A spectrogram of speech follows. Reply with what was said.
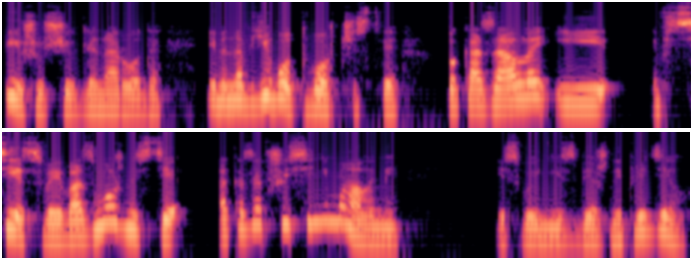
пишущих для народа, именно в его творчестве показала и все свои возможности, оказавшиеся немалыми, и свой неизбежный предел.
